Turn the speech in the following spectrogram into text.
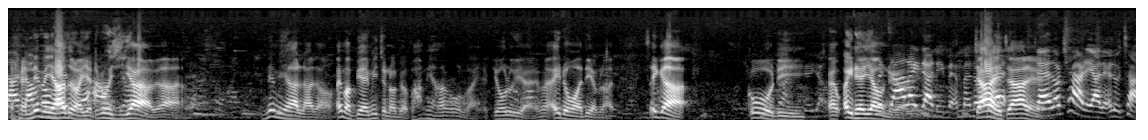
မှာနစ်မရဆိုတော့ရတော်တော်ရီရတာဗျာ။နစ်မရလာတော့အဲ့မှာပြန်ပြီးကျွန်တော်ပြောဘာမရတော့လားပြောလို့ရတယ်။ဒါပေမဲ့အဲ့တုန်းကသိရမလား။စိတ်ကကိုယ်ဒီအဲ့ထဲရောက်နေကြားလိုက်တာနေမယ်အမှန်တော့ကြားတယ်ကြားတယ်ကြားတော့ချရတယ်ရတယ်အဲ့လိုချတာ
